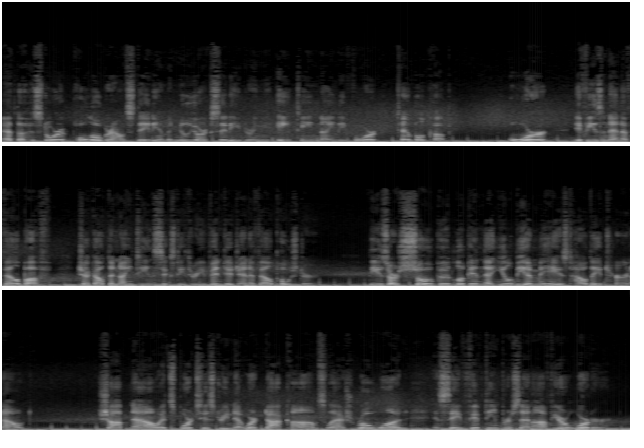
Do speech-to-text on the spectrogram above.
at the historic Polo Grounds Stadium in New York City during the 1894 Temple Cup. Or, if he's an NFL buff, check out the 1963 vintage NFL poster. These are so good looking that you'll be amazed how they turn out. Shop now at sportshistorynetwork.com slash row one and save 15% off your order.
